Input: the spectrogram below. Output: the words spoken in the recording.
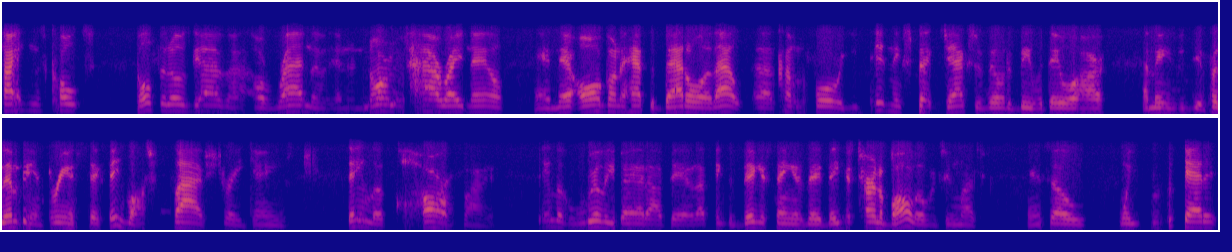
Titans, Colts. Both of those guys are, are riding an enormous high right now, and they're all going to have to battle it out uh, coming forward. You didn't expect Jacksonville to be what they are. I mean, for them being three and six, they lost five straight games. They look horrifying. They look really bad out there. And I think the biggest thing is they they just turn the ball over too much. And so when you look at it,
